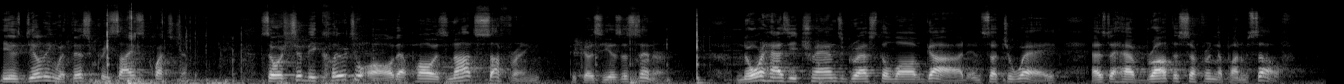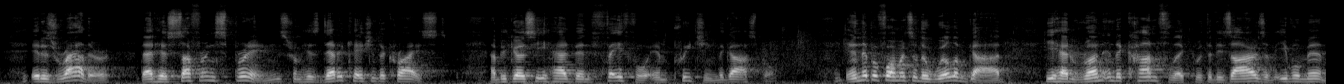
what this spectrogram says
he is dealing with this precise question. So it should be clear to all that Paul is not suffering because he is a sinner nor has he transgressed the law of God in such a way as to have brought the suffering upon himself. It is rather that his suffering springs from his dedication to Christ, and because he had been faithful in preaching the gospel. In the performance of the will of God, he had run into conflict with the desires of evil men,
